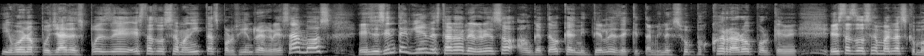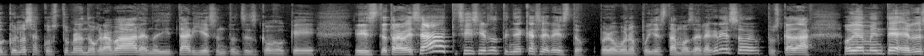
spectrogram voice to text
Y bueno, pues ya después de estas dos semanitas por fin regresamos. Eh, se siente bien estar de regreso, aunque tengo que admitirles de que también es un poco raro porque estas dos semanas como que uno se acostumbra a no grabar, a no editar y eso, entonces como que este otra vez, ah, sí es cierto, tenía que hacer esto, pero bueno, pues ya estamos de regreso, pues cada, obviamente el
